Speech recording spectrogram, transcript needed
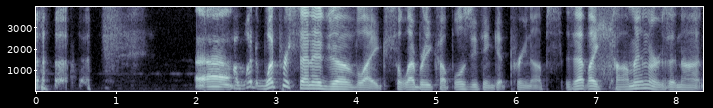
um, what what percentage of like celebrity couples do you think get prenups? Is that like common or is it not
